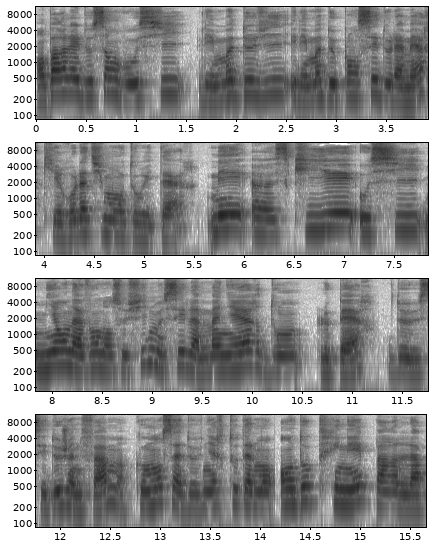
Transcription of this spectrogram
En parallèle de ça, on voit aussi les modes de vie et les modes de pensée de la mère qui est relativement autoritaire. Mais euh, ce qui est aussi mis en avant dans ce film, c'est la manière dont le père de ces deux jeunes femmes commence à devenir totalement endoctriné par la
